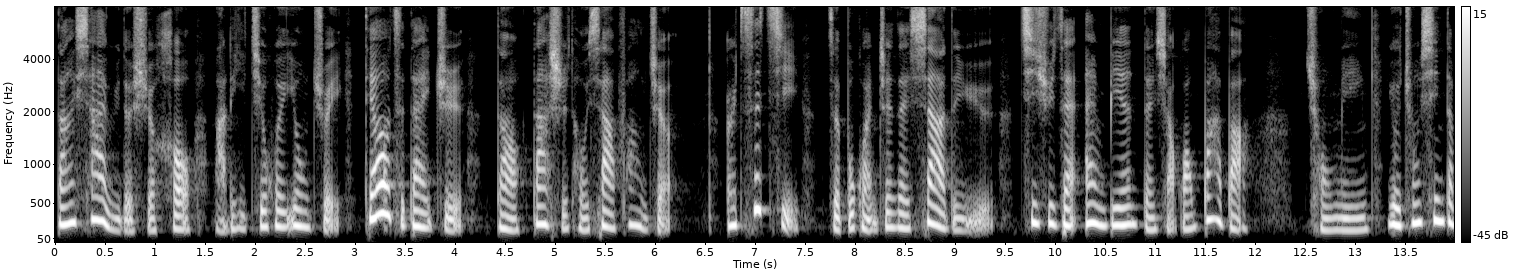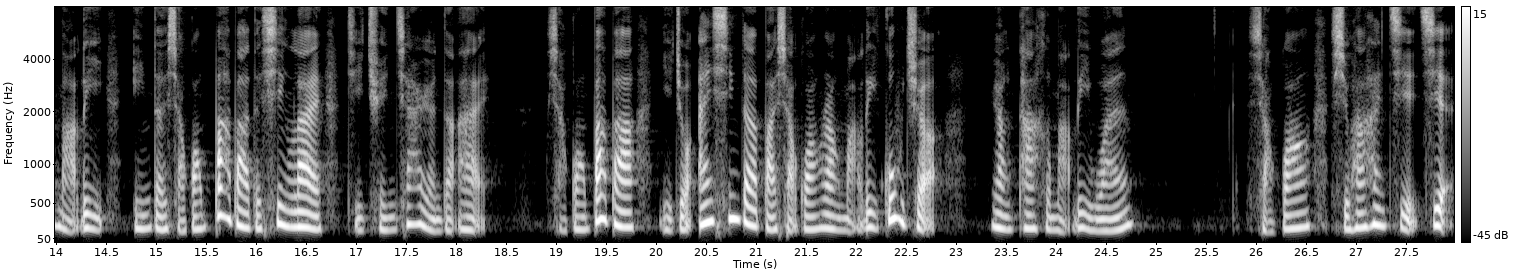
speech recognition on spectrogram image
当下雨的时候，玛丽就会用嘴叼着袋子。到大石头下放着，而自己则不管正在下的雨，继续在岸边等小光爸爸。聪明又忠心的玛丽赢得小光爸爸的信赖及全家人的爱，小光爸爸也就安心的把小光让玛丽顾着，让他和玛丽玩。小光喜欢和姐姐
